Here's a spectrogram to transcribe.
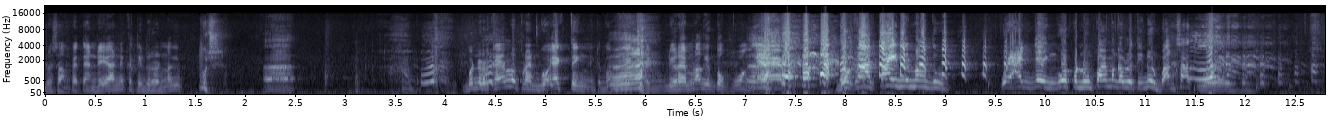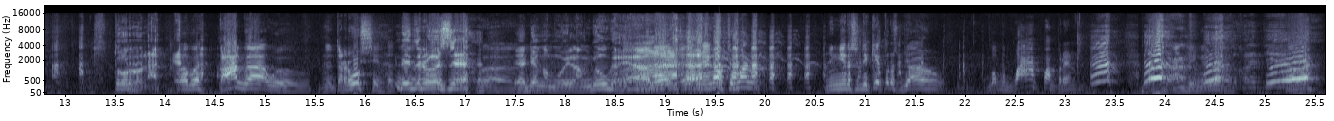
Udah sampai tendean nih ketiduran lagi, push. Bener kayak lu, friend, gue acting nih, coba gue acting. Direm lagi tuh, gue nge Gue katain emang tuh. Gue anjing, gue penumpang emang gak boleh tidur, bangsat gue. turun aja. Apa? Kagak, wuh, diterusin tetep. Dia terus ya. Ya dia nggak mau hilang juga Ya, ya. dia nengok cuman nyengir sedikit terus jauh. Bapak-bapak, Bren. Anjing ini. Dia.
